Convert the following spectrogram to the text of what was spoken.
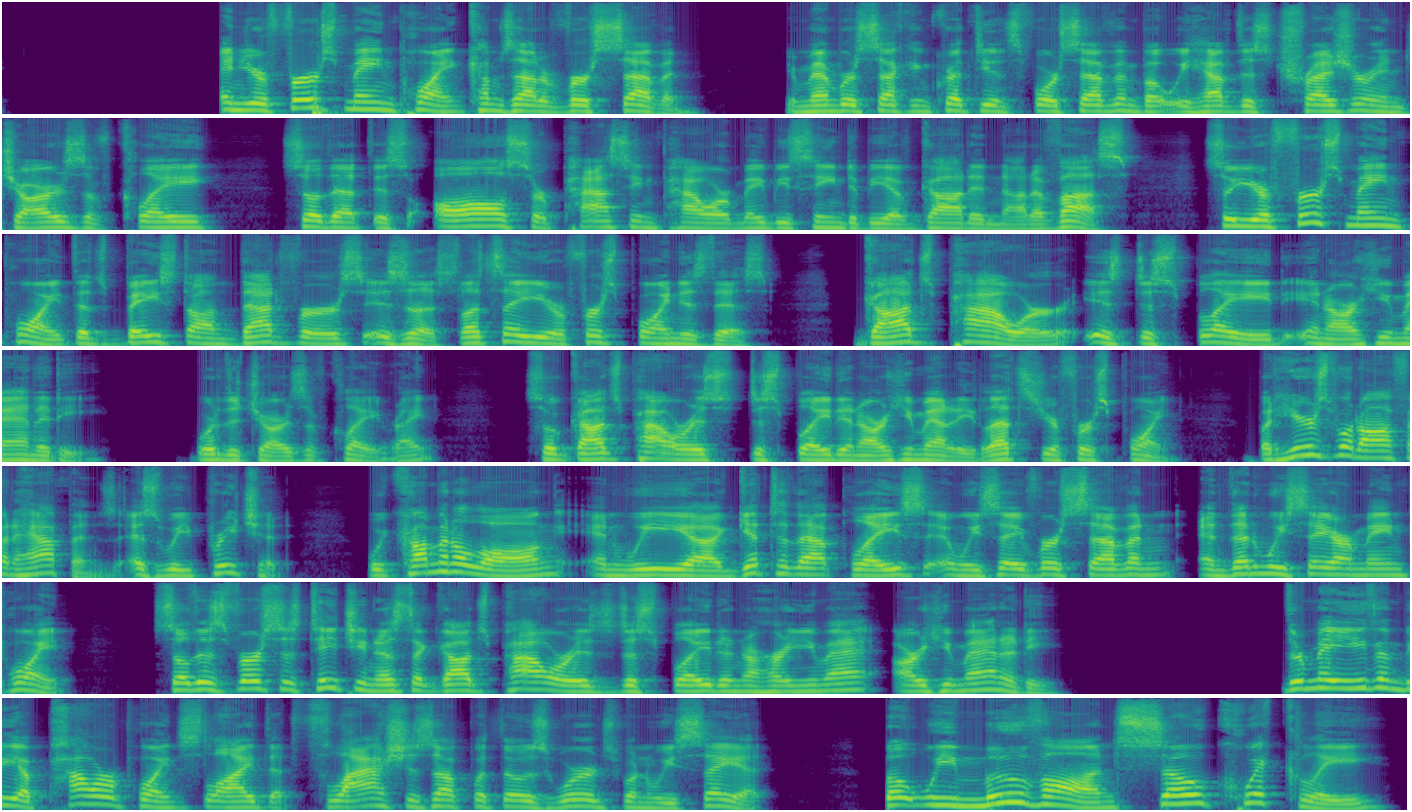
And your first main point comes out of verse 7. You remember 2 Corinthians 4 7, but we have this treasure in jars of clay so that this all surpassing power may be seen to be of God and not of us. So, your first main point that's based on that verse is this. Let's say your first point is this God's power is displayed in our humanity. We're the jars of clay, right? So, God's power is displayed in our humanity. That's your first point. But here's what often happens as we preach it we're coming along and we uh, get to that place and we say verse 7 and then we say our main point. So this verse is teaching us that god's power is displayed in our, huma- our humanity. There may even be a powerpoint slide that flashes up with those words when we say it but we move on so quickly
